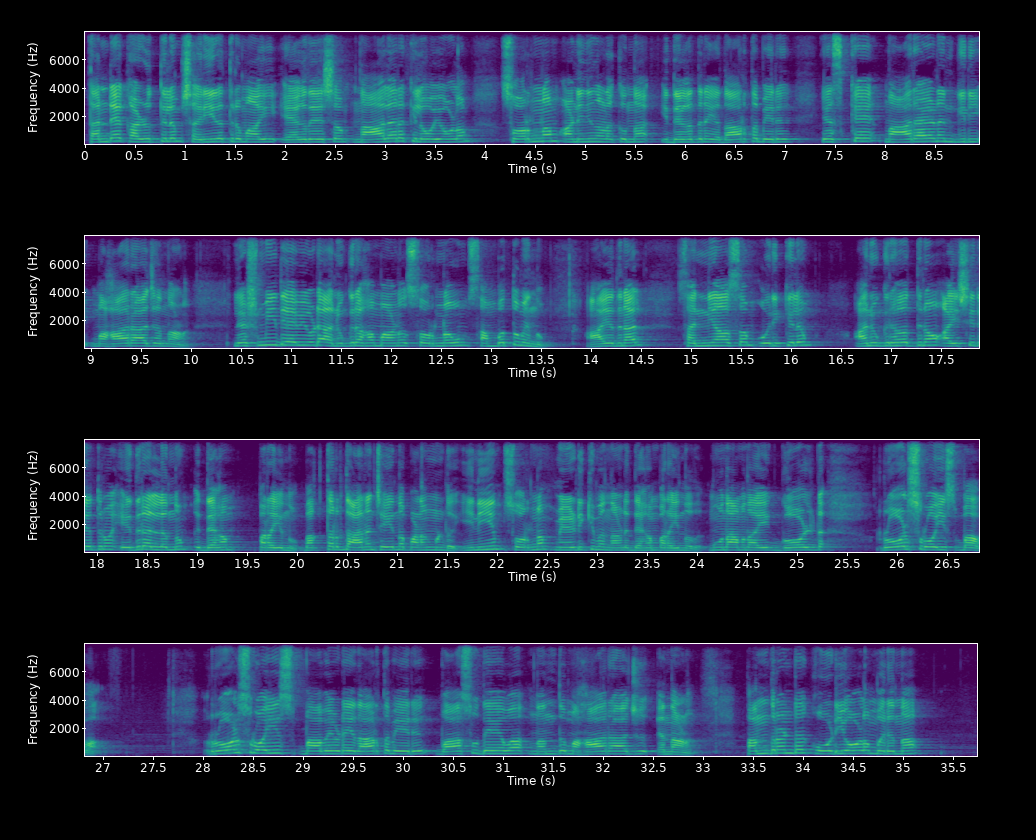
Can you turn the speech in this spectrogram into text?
തന്റെ കഴുത്തിലും ശരീരത്തിലുമായി ഏകദേശം നാലര കിലോയോളം സ്വർണം അണിഞ്ഞു നടക്കുന്ന ഇദ്ദേഹത്തിന്റെ യഥാർത്ഥ പേര് എസ് കെ നാരായണൻഗിരി മഹാരാജ് എന്നാണ്. ലക്ഷ്മി ദേവിയുടെ അനുഗ്രഹമാണ് സ്വർണവും സമ്പത്തുമെന്നും. ആയതിനാൽ സന്യാസം ഒരിക്കലും അനുഗ്രഹത്തിനോ ഐശ്വര്യത്തിനോ എതിരല്ലെന്നും ഇദ്ദേഹം പറയുന്നു. ഭക്തർ ദാനം ചെയ്യുന്ന പണം കൊണ്ട് ഇനിയും സ്വർണം മേടിക്കുമെന്നാണ് ഇദ്ദേഹം പറയുന്നത്. മൂന്നാമതായി gold Rolls Royce Baba Rolls Royce ബാബയുടെ യഥാർത്ഥ പേര് വാസുദേവ നന്ദ് മഹാരാജ് എന്നാണ്. പന്ത്രണ്ട് കോടിയോളം വരുന്ന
